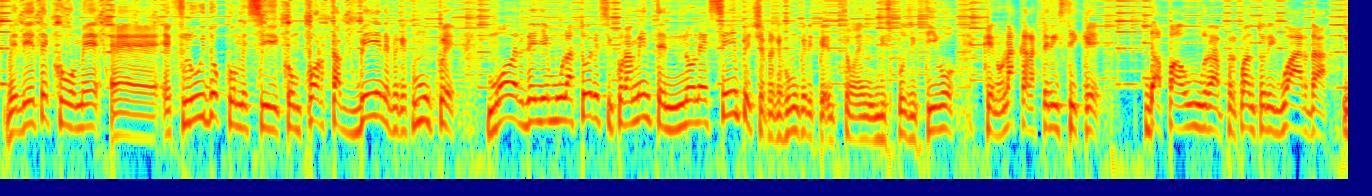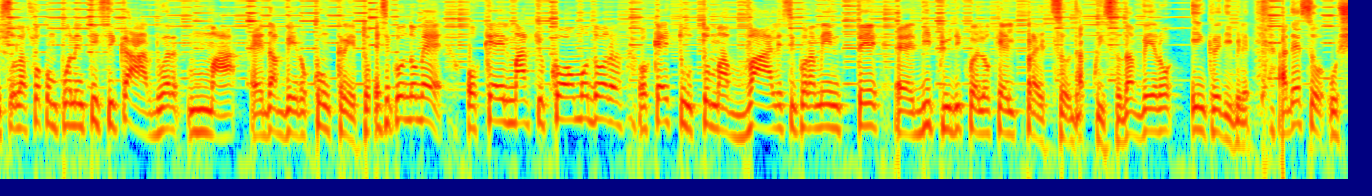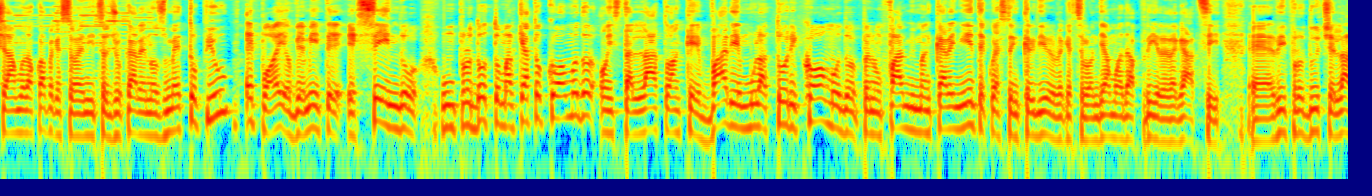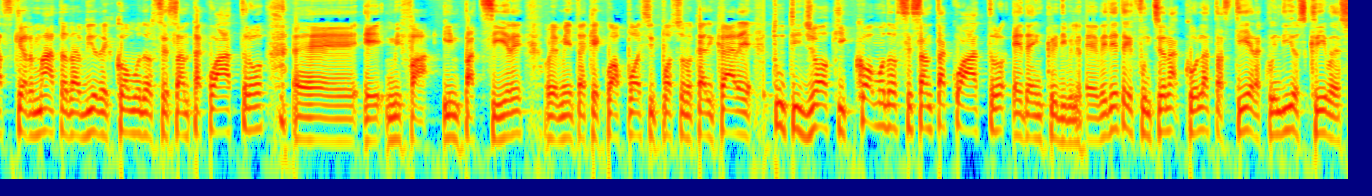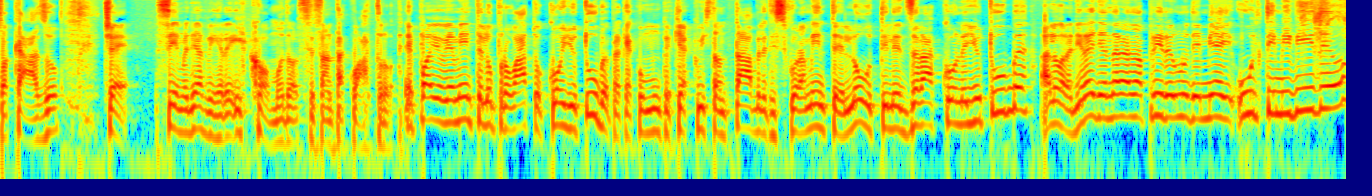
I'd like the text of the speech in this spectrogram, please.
vedete come è, è fluido come si comporta bene perché comunque muovere degli emulatori sicuramente non è semplice perché comunque ripeto è un dispositivo che non ha caratteristiche da paura per quanto riguarda la sua componentistica hardware ma è davvero concreto. E secondo me ok il marchio Commodore ok tutto ma vale sicuramente eh, di più di quello che è il prezzo d'acquisto. Davvero incredibile. Adesso usciamo da qua perché se no inizio a giocare non smetto più. E poi ovviamente essendo un prodotto marchiato Commodore ho installato anche vari emulatori Commodore per non farmi mancare niente. Questo è incredibile perché se lo andiamo ad aprire ragazzi eh, riproduce la schermata da avvio del Commodore 64 eh, e mi fa impazzire. Ovviamente anche qua poi si possono caricare tutti i giochi Commodore 64 ed è incredibile. Eh, vedete che funziona con la tastiera quindi io scrivo adesso a caso cioè sembra di avere il Commodore 64 e poi ovviamente l'ho provato con YouTube perché comunque chi acquista un tablet sicuramente lo utilizzerà con YouTube. Allora direi di andare ad aprire uno dei miei ultimi video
